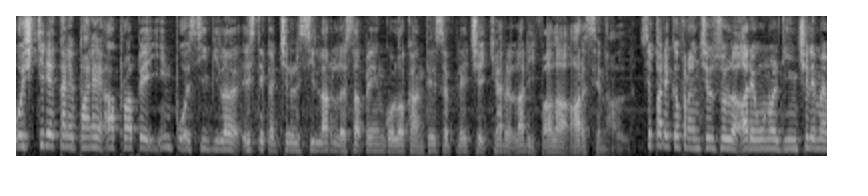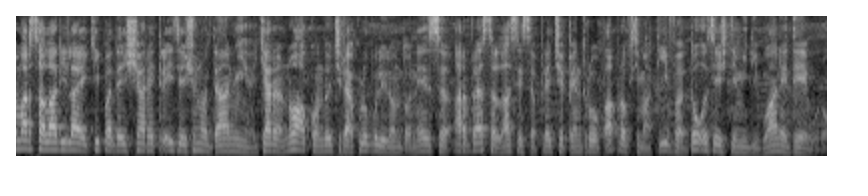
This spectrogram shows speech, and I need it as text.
O știre care pare aproape imposibilă este că Chelsea l-ar lăsa pe N'Golo Kante să plece chiar la rivala Arsenal. Se pare că francezul are unul din cele mai mari salarii la echipă deși are 31 de ani, iar noua conducere a clubului londonez ar vrea să lase să plece pentru aproximativ 20 de milioane de euro.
